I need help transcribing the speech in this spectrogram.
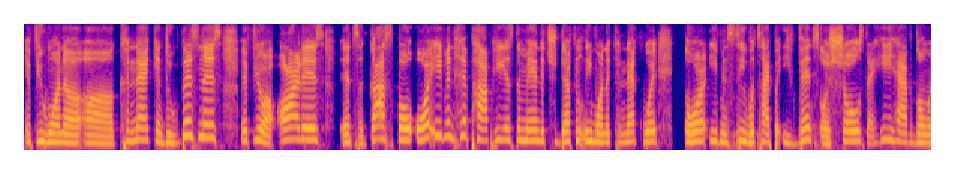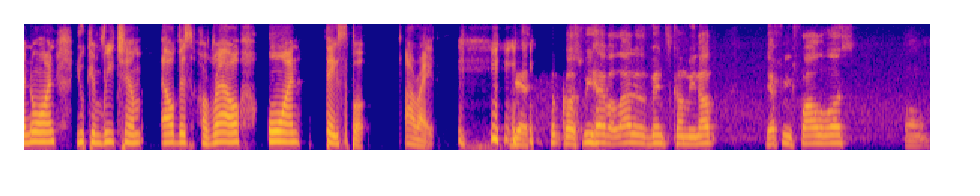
if you want to uh, connect and do business. If you're an artist, it's a gospel or even hip hop, he is the man that you definitely want to connect with or even see what type of events or shows that he have going on. You can reach him, Elvis Harrell, on Facebook. All right. yes, because we have a lot of events coming up. Definitely follow us. Um,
